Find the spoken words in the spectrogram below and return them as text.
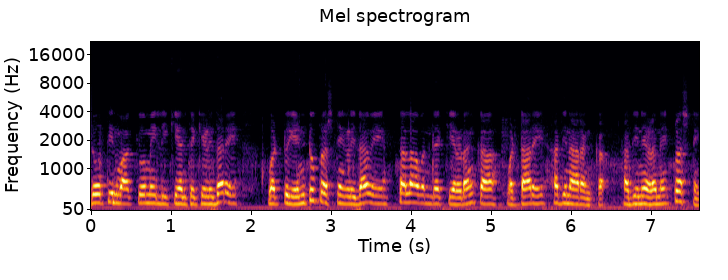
ದೋರ್ತಿನ ವಾಕ್ಯೋಮೆ ಲಿಖಿ ಅಂತ ಕೇಳಿದರೆ ಒಟ್ಟು ಎಂಟು ಪ್ರಶ್ನೆಗಳಿದಾವೆ. ತಲಾ ಒಂದಕ್ಕೆ ಎರಡು ಅಂಕ, ಒಟ್ಟಾರೆ ಹದಿನಾರು ಅಂಕ, ಹದಿನೇಳನೇ ಪ್ರಶ್ನೆ.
